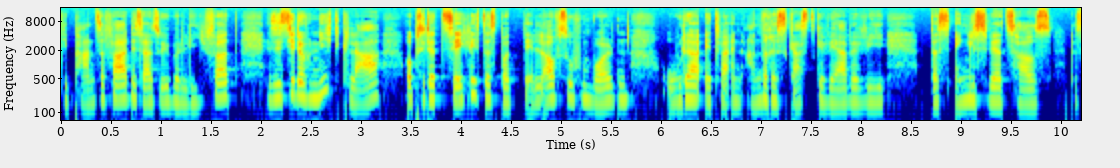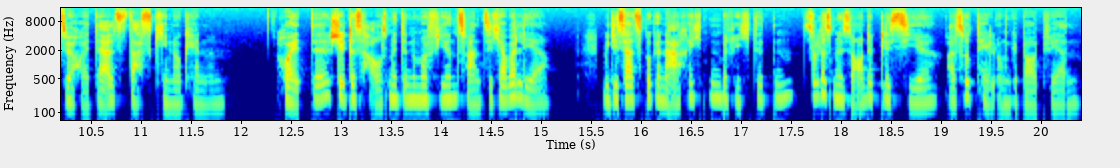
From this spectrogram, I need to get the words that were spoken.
Die Panzerfahrt ist also überliefert. Es ist jedoch nicht klar, ob sie tatsächlich das Bordell aufsuchen wollten oder etwa ein anderes Gastgewerbe wie das Engelswirtshaus, das wir heute als das Kino kennen. Heute steht das Haus mit der Nummer 24 aber leer. Wie die Salzburger Nachrichten berichteten, soll das Maison de Plaisir als Hotel umgebaut werden.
